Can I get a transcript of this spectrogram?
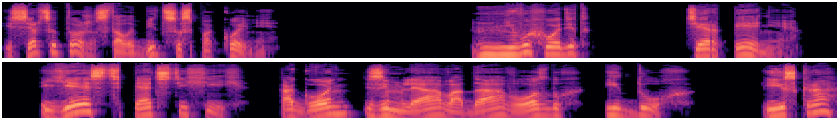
и сердце тоже стало биться спокойнее. «Не выходит». Терпение. Есть пять стихий. Огонь, земля, вода, воздух и дух. Искра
